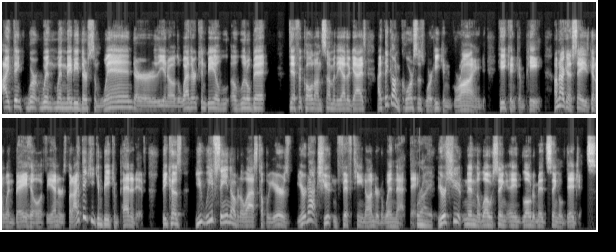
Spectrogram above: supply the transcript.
I think we're when when maybe there's some wind or you know the weather can be a, a little bit difficult on some of the other guys. I think on courses where he can grind, he can compete. I'm not going to say he's going to win Bay Hill if he enters, but I think he can be competitive because you we've seen over the last couple years, you're not shooting 15 under to win that thing. Right. You're shooting in the low sing low to mid single digits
